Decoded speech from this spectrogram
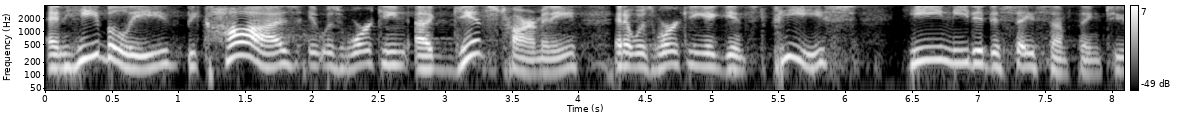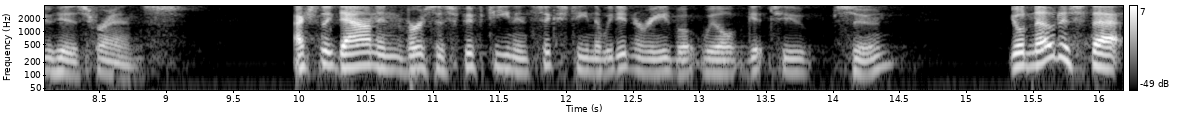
And he believed because it was working against harmony and it was working against peace, he needed to say something to his friends. Actually, down in verses 15 and 16 that we didn't read, but we'll get to soon, you'll notice that,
